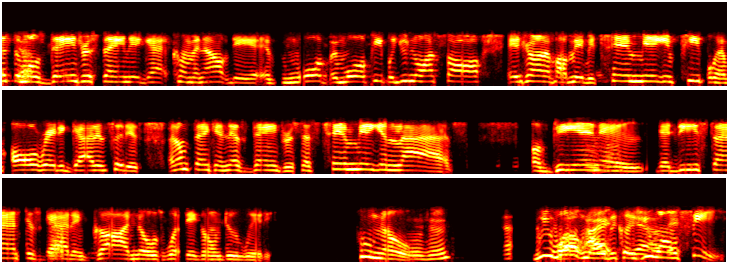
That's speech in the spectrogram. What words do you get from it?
it's the Yeah. most dangerous thing they got coming out there, and more and more people. You know, I saw Adrian about maybe ten million people have already got into this, and I'm thinking that's dangerous. That's ten million lives of DNA that these scientists got, and God knows what they're gonna do with it. Who knows? Mm-hmm. We won't know I- because yeah, you won't they- see.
